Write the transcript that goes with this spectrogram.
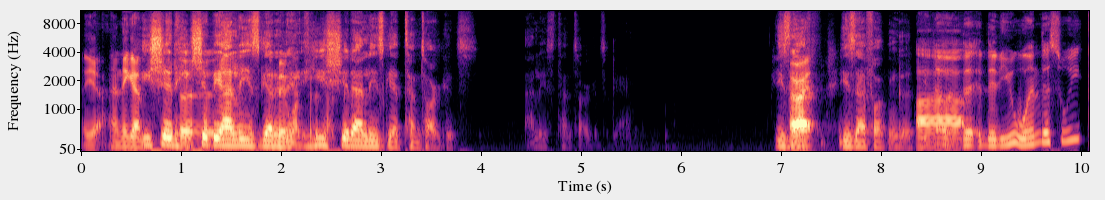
yeah. And again, He should the- he should be at least big getting it. He should at least get ten targets. At least ten targets a game. He's All that, right. He's that fucking good. Uh, did, did you win this week?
